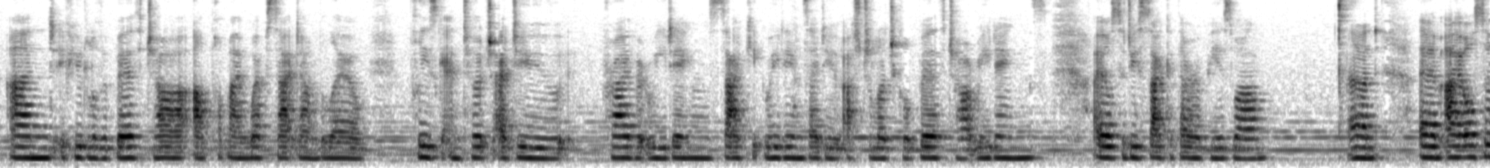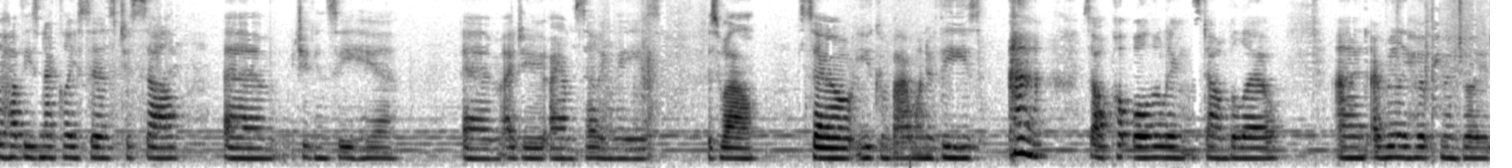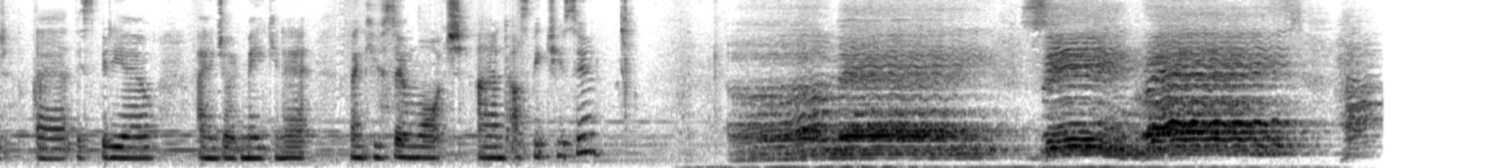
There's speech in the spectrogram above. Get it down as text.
and if you'd love a birth chart I'll put my website down below. Please get in touch. I do private readings psychic readings. I do astrological birth chart readings. I also do psychotherapy as well. And um, I also have these necklaces to sell um, which you can see here. Um, I do I am selling these as well. So you can buy one of these. So I'll put all the links down below. And I really hope you enjoyed uh, this video. I enjoyed making it. Thank you so much and I'll speak to you soon.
